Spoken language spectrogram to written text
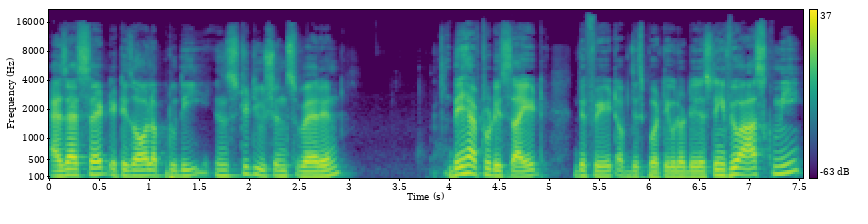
As I said, it is all up to the institutions wherein they have to decide the fate of this particular delisting. If you ask me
